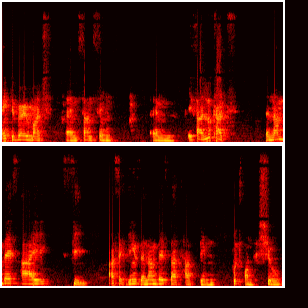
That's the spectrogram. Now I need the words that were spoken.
Thank you very much, um, Samson. Um, if I look at the numbers I see as against the numbers that have been put on the show,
